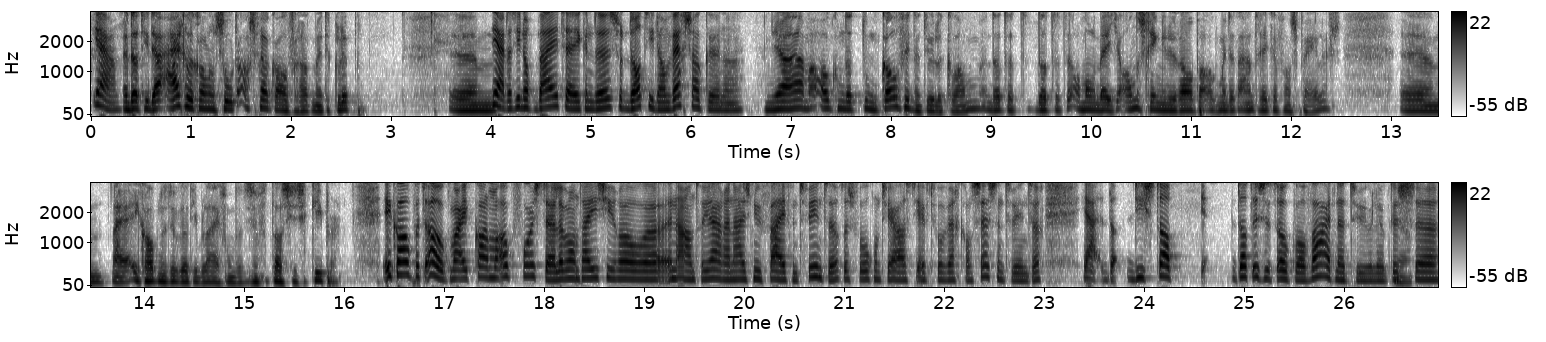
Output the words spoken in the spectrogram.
Ja. En dat hij daar eigenlijk al een soort afspraak over had met de club. Ehm, ja, dat hij nog bijtekende, zodat hij dan weg zou kunnen. Ja, maar ook omdat toen COVID natuurlijk kwam. En dat het, dat het allemaal een beetje anders ging in Europa. Ook met het aantrekken van spelers. Ehm, nou ja, ik hoop natuurlijk dat hij blijft. Want het is een fantastische keeper. Ik hoop het ook, maar ik kan me ook voorstellen, want hij is hier al eh, een aantal jaar en hij is nu 25. Dus volgend jaar, als hij eventueel weg kan, 26. Ja, die stap. Dat is het ook wel waard natuurlijk. Dus ja,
